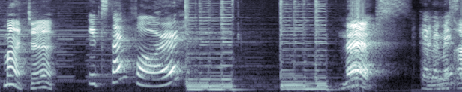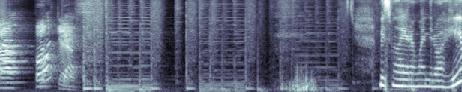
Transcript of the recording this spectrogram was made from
Macet. It's time for Maps. MMSA Podcast. Bismillahirrahmanirrahim.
